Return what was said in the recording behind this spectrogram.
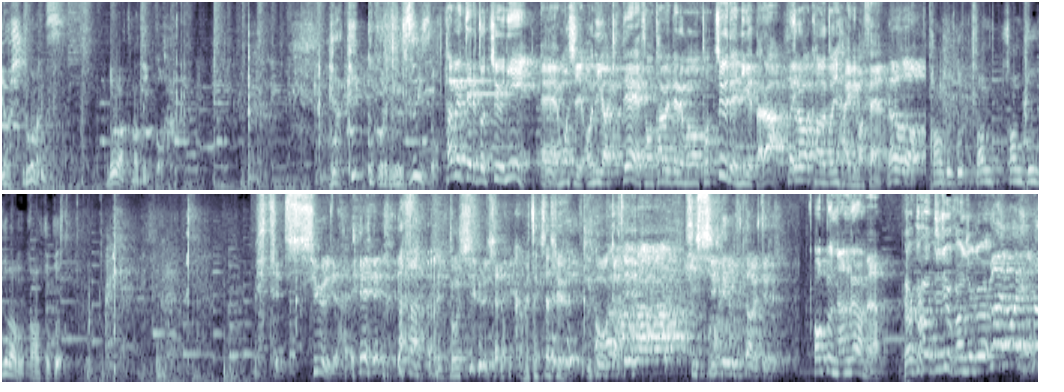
よしドーナツ。ドーナツまず1個。いや結構これむずいぞ。食べてる途中に、えーもし鬼が来てその食べてるものを途中で逃げたら、それはカウントに入りません。なるほど。完食 30g 完食見てシュールじゃない。ドシュールじゃないこれめちゃくちゃシュール。廊下で必死に食べてる。奥何グラム？す180完食。うわやばいやった。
